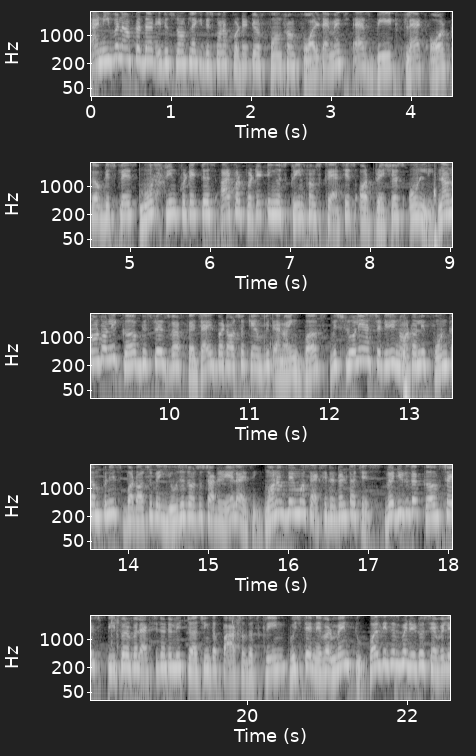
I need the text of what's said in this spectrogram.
And even after that, it is not like it is gonna protect your phone from fall damage as be it flat or curved displays. Most screen protectors are for protecting your screen from scratches or pressures only. Now, not only curved displays were fragile but also came with annoying bugs which slowly and steadily not only phone companies but also the users also started realizing. One of them was accidental touches, where due to the curved size, people were accidentally touching the parts of the screen which they never meant to. While this has been reduced heavily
